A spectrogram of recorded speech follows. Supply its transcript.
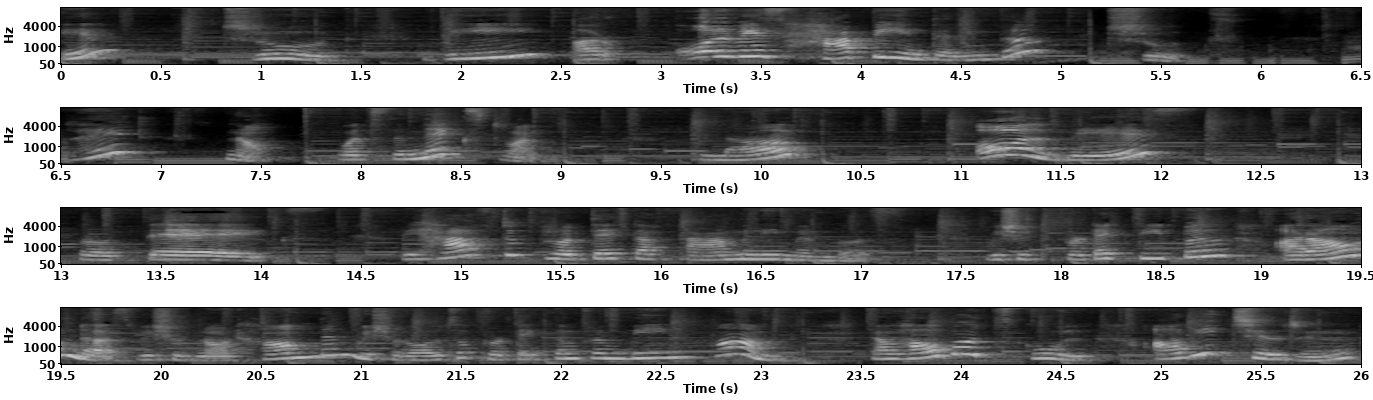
in truth. We are always happy in telling the truth. Right? Now, what's the next one? Love always protects. We have to protect our family members. We should protect people around us. We should not harm them. We should also protect them from being harmed. Now, how about school? Are we children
